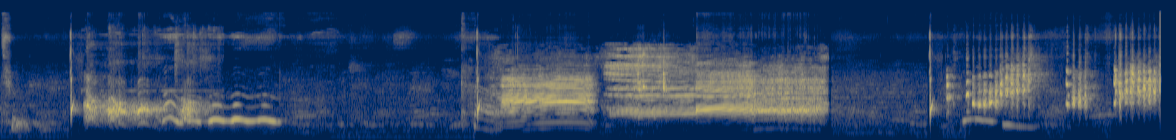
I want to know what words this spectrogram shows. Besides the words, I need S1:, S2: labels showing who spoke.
S1: Two. Come.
